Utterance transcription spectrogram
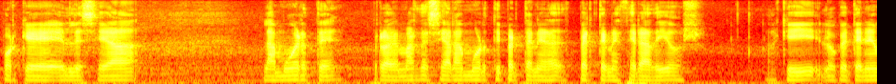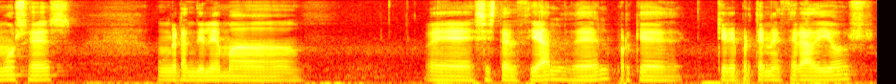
porque él desea la muerte, pero además desea la muerte y pertenecer a Dios. Aquí lo que tenemos es un gran dilema eh, existencial de él, porque quiere pertenecer a Dios,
